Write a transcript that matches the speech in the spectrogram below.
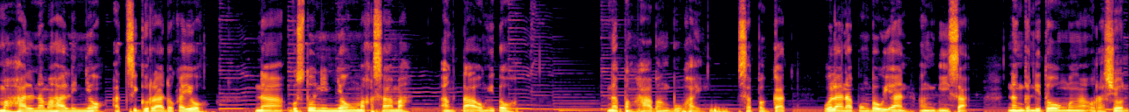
mahal na mahal ninyo at sigurado kayo na gusto ninyong makasama ang taong ito na panghabang buhay sapagkat wala na pong bawian ang bisa ng ganitong mga orasyon.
